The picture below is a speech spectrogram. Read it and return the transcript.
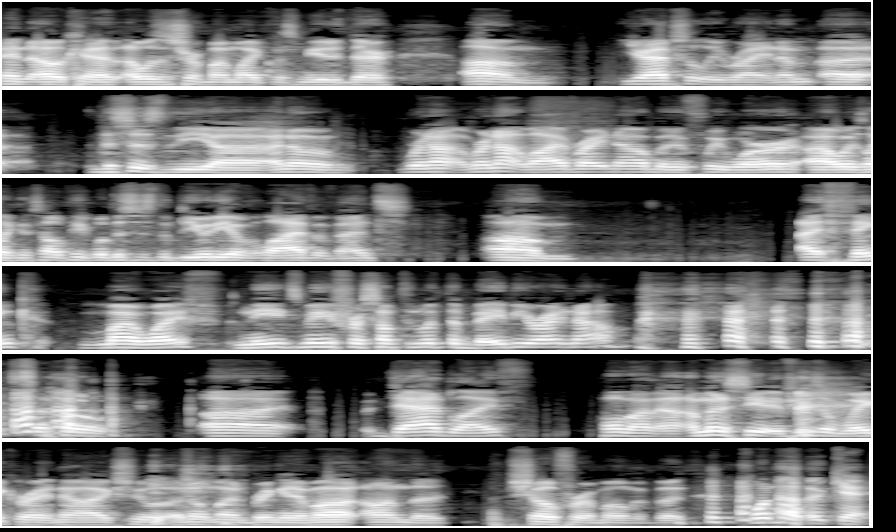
And okay, I wasn't sure if my mic was muted there. Um, you're absolutely right. And I'm. Uh, this is the. Uh, I know we're not we're not live right now, but if we were, I always like to tell people this is the beauty of live events. Um, I think my wife needs me for something with the baby right now. so, uh, dad life. Hold on, I'm going to see if he's awake right now. Actually, I don't mind bringing him out on the show for a moment. But one okay.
